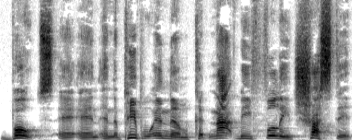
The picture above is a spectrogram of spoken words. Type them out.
boats and, and, and the people in them could not be fully trusted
